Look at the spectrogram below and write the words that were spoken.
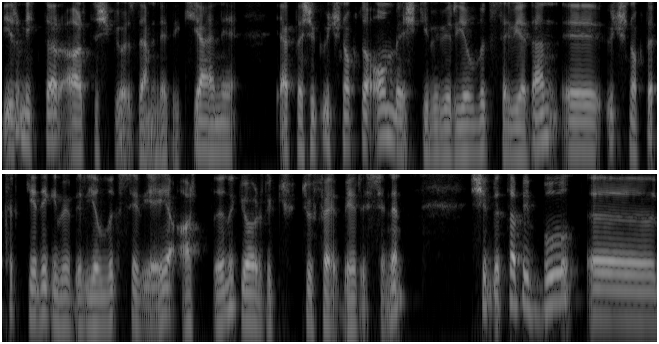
Bir miktar artış gözlemledik. Yani yaklaşık 3.15 gibi bir yıllık seviyeden, eee, 3.47 gibi bir yıllık seviyeye arttığını gördük TÜFE verisinin. Şimdi tabii bu, eee,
